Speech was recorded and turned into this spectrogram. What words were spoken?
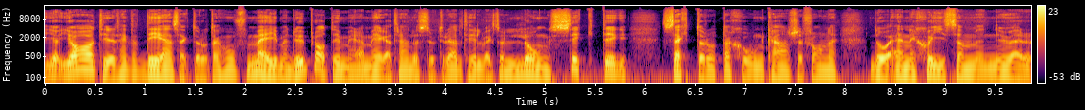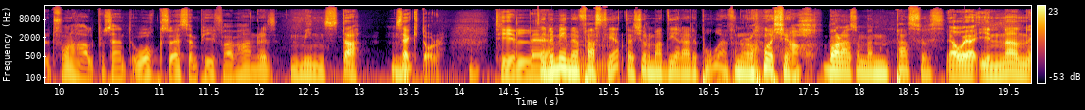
jag, jag har tidigare tänkt att det är en sektorrotation för mig, men du pratar ju mer megatrender, strukturell tillväxt och långsiktig sektorrotation kanske från då energi som nu är 2,5% och också S&P 500 minsta mm. sektor till... Är det mindre än fastigheter som de adderade på för några år sedan? Ja. Bara som en passus. Ja, och ja, innan,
